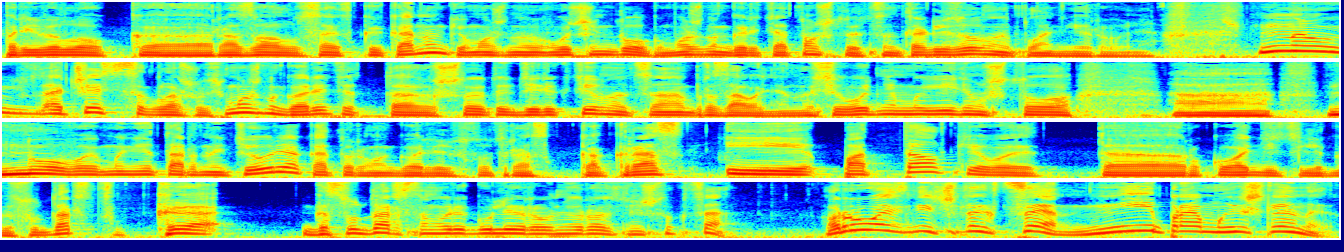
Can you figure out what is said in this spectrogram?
привело к развалу советской экономики, можно очень долго. Можно говорить о том, что это централизованное планирование. Ну, отчасти соглашусь. Можно говорить, это, что это директивное ценообразование. Но сегодня мы видим, что а, новая монетарная теория, о которой мы говорили в тот раз, как раз и подталкивает а, руководителей государств к государственному регулированию розничных цен. Розничных цен, не промышленных,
